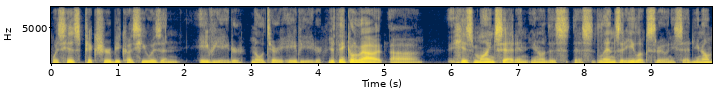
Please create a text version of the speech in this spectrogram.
was his picture because he was an aviator, military aviator. You think about uh, his mindset and you know this this lens that he looks through, and he said, you know,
